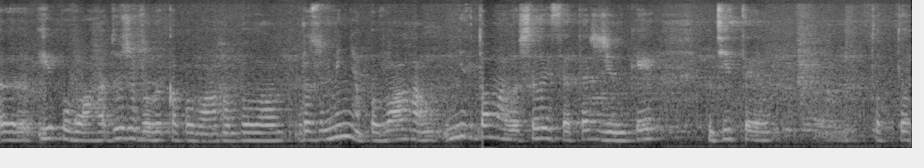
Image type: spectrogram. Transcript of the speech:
Е, І повага, дуже велика повага була. Розуміння, повага. У них вдома лишилися теж жінки, діти. Тобто,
